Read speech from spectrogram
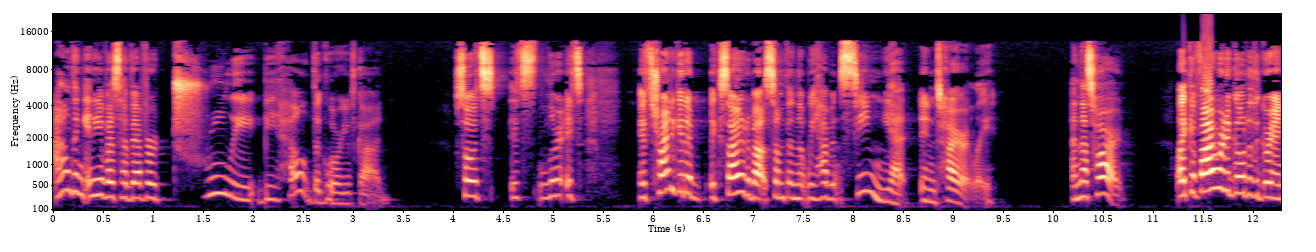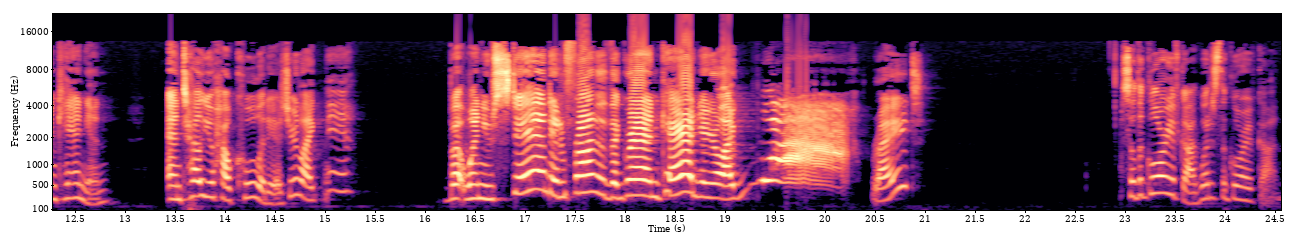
I don't think any of us have ever truly beheld the glory of God. So it's, it's, it's, it's trying to get excited about something that we haven't seen yet entirely. And that's hard. Like if I were to go to the Grand Canyon and tell you how cool it is, you're like, eh. But when you stand in front of the Grand Canyon, you're like, wow, right? So the glory of God, what is the glory of God?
